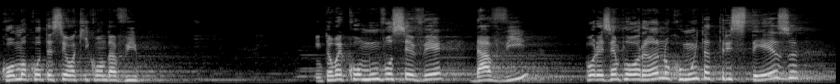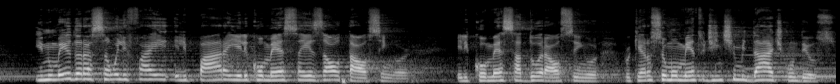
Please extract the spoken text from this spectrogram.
como aconteceu aqui com Davi. Então é comum você ver Davi, por exemplo, orando com muita tristeza, e no meio da oração ele, faz, ele para e ele começa a exaltar o Senhor, ele começa a adorar o Senhor, porque era o seu momento de intimidade com Deus.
